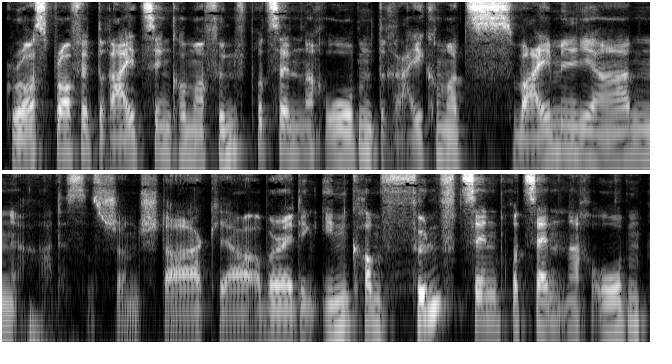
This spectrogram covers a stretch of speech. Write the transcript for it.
Gross Profit 13,5% nach oben, 3,2 Milliarden. Ah, das ist schon stark, ja. Operating Income 15% nach oben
